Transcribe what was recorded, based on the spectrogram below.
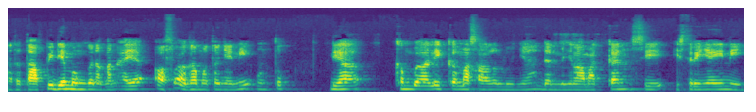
Nah, tetapi dia menggunakan ayat of Agamotto-nya ini untuk dia kembali ke masa lalunya dan menyelamatkan si istrinya ini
